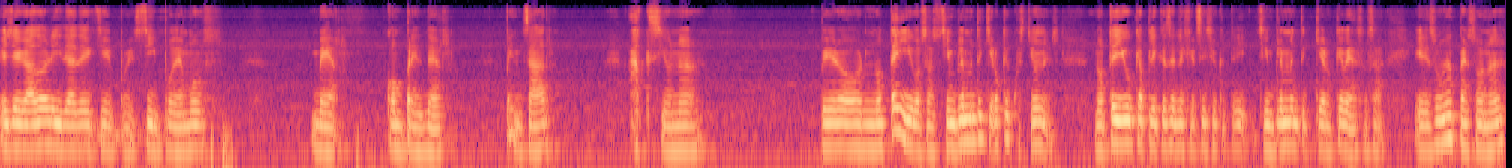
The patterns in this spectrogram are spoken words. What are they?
he llegado a la idea de que pues sí podemos ver, comprender, pensar, accionar. Pero no te digo, o sea, simplemente quiero que cuestiones. No te digo que apliques el ejercicio que te digo. Simplemente quiero que veas, o sea, eres una persona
